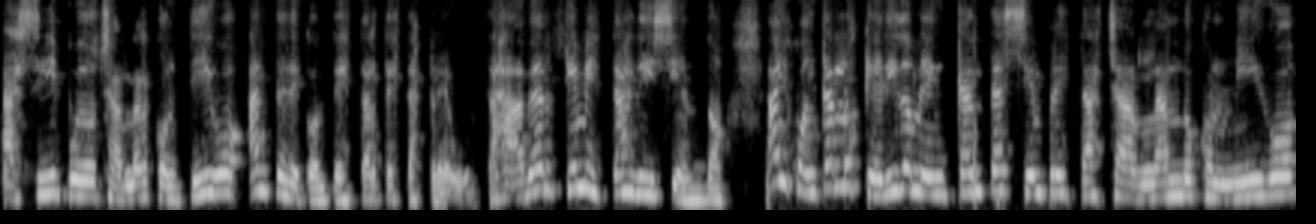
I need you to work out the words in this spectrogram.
Así puedo charlar contigo antes de contestarte estas preguntas. A ver, ¿qué me estás diciendo? Ay, Juan Carlos, querido, me encanta, siempre estás charlando conmigo.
